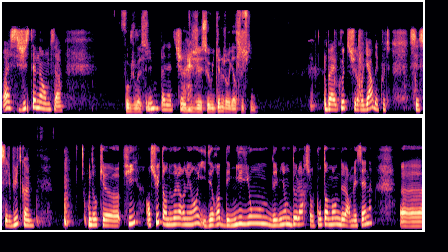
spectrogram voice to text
Ouais, c'est juste énorme ça. Faut que je vois ce film. pas naturel. Ce week-end, je regarde ce film. Bah écoute, tu le regardes, écoute. C'est le but quand même. Donc, euh, puis, ensuite, en Nouvelle-Orléans, ils dérobent des millions, des millions de dollars sur le compte en banque de leur mécène. Euh,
